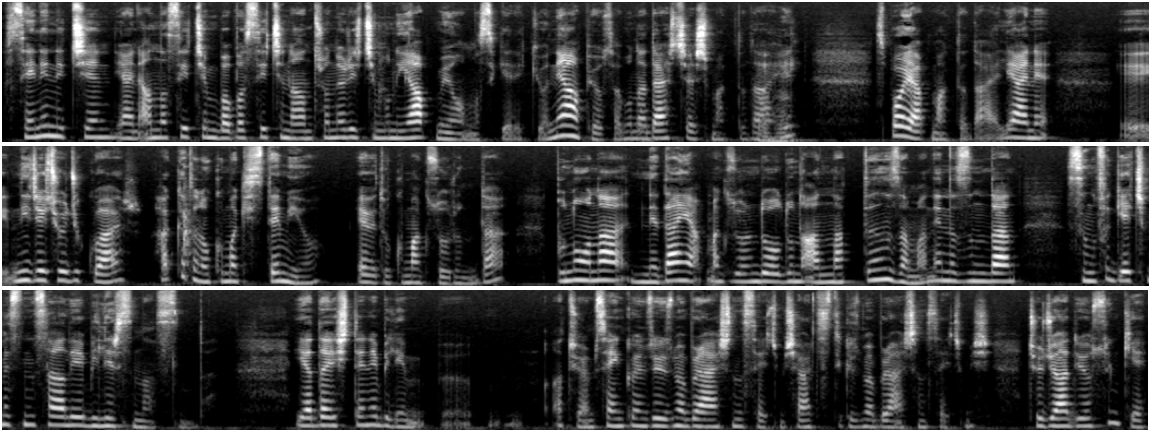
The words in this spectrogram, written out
senin için yani anası için babası için antrenör için bunu yapmıyor olması gerekiyor. Ne yapıyorsa buna ders çalışmak da dahil, spor yapmak da dahil. Yani e, nice çocuk var hakikaten okumak istemiyor. Evet okumak zorunda. Bunu ona neden yapmak zorunda olduğunu anlattığın zaman en azından sınıfı geçmesini sağlayabilirsin aslında. Ya da işte ne bileyim atıyorum senkronize yüzme branşını seçmiş, artistik yüzme branşını seçmiş. Çocuğa diyorsun ki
